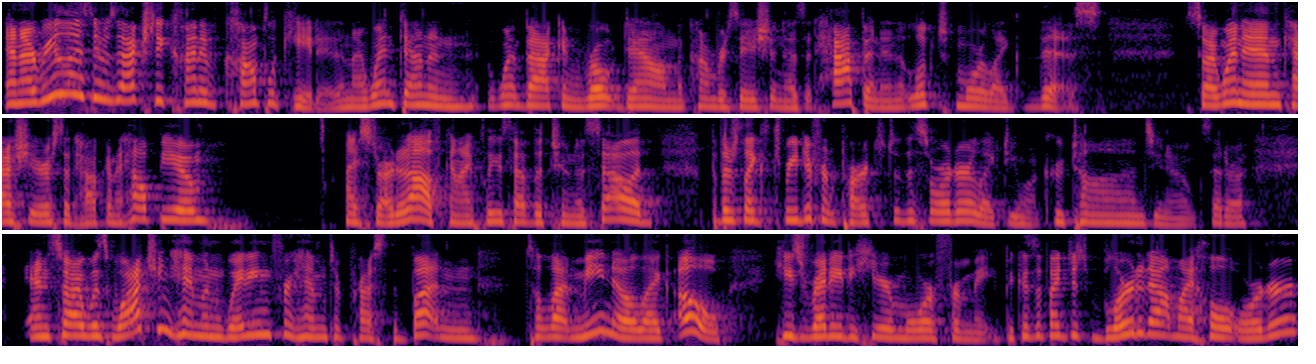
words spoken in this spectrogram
And I realized it was actually kind of complicated. And I went down and went back and wrote down the conversation as it happened, and it looked more like this. So I went in, cashier said, how can I help you? I started off, can I please have the tuna salad? But there's like three different parts to this order, like do you want croutons, you know, et cetera. And so I was watching him and waiting for him to press the button to let me know like, oh, he's ready to hear more from me. Because if I just blurted out my whole order,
